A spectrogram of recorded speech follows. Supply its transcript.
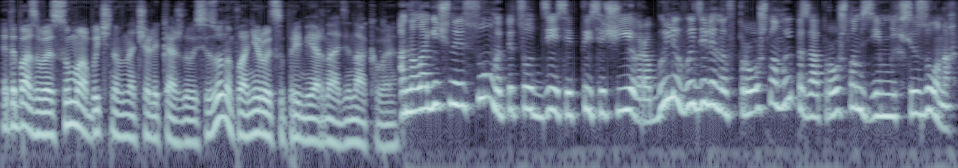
Эта базовая сумма обычно в начале каждого сезона планируется примерно одинаковая. Аналогичные суммы 510 тысяч евро были выделены в прошлом и позапрошлом зимних сезонах.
